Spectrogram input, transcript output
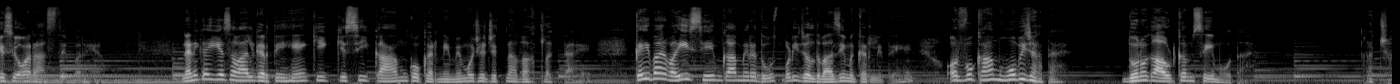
किसी और रास्ते पर हैं नैनिका ये सवाल करती हैं कि किसी काम को करने में मुझे जितना वक्त लगता है, कई बार वही सेम काम मेरे दोस्त बड़ी जल्दबाजी में कर लेते हैं और वो काम हो भी जाता है। दोनों का आउटकम सेम होता है। अच्छा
